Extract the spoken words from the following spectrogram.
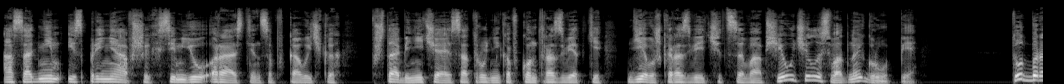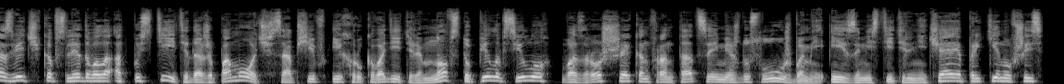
а с одним из принявших семью «растинцев» в кавычках в штабе Нечая сотрудников контрразведки девушка-разведчица вообще училась в одной группе – Тут бы разведчиков следовало отпустить и даже помочь, сообщив их руководителям, но вступила в силу возросшая конфронтация между службами, и заместитель Нечая, прикинувшись,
